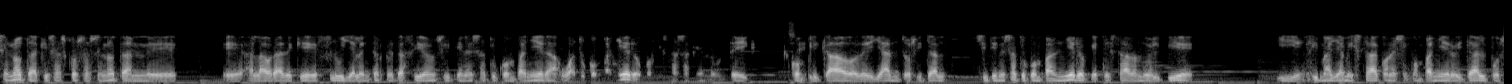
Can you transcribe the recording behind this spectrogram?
se nota, que esas cosas se notan eh, eh, a la hora de que fluya la interpretación si tienes a tu compañera o a tu compañero, porque estás haciendo un take complicado de llantos y tal. Si tienes a tu compañero que te está dando el pie y encima hay amistad con ese compañero y tal, pues,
